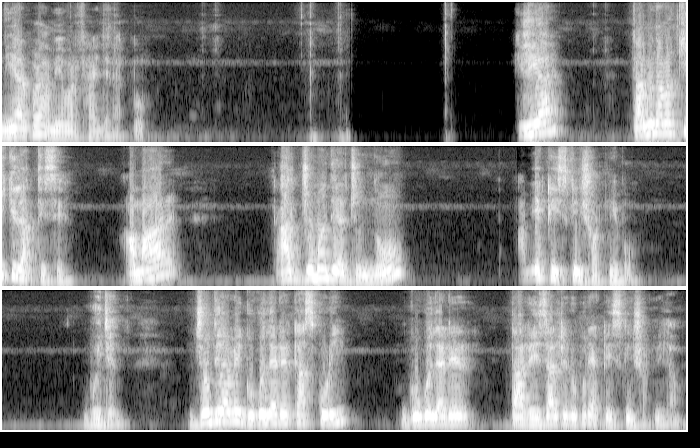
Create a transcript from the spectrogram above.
নেওয়ার পরে আমি আমার ফাইলে রাখব। ক্লিয়ার তার মানে আমার কি কি লাগতেছে? আমার কাজ জমা দেওয়ার জন্য আমি একটা স্ক্রিনশট নেব। বুঝছেন যদি আমি গুগল অ্যাডের কাজ করি গুগল অ্যাডের তার রেজাল্টের উপরে একটা স্ক্রিনশট নিলাম।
